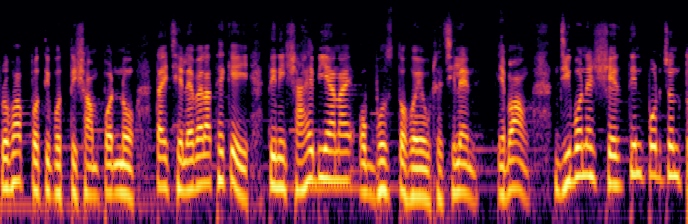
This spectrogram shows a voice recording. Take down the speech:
প্রভাব প্রতিপত্তি সম্পন্ন। তাই ছেলেবেলা থেকেই তিনি সাহেবিয়ানায় অভ্যস্ত হয়ে উঠেছিলেন এবং জীবনের শেষ দিন পর্যন্ত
